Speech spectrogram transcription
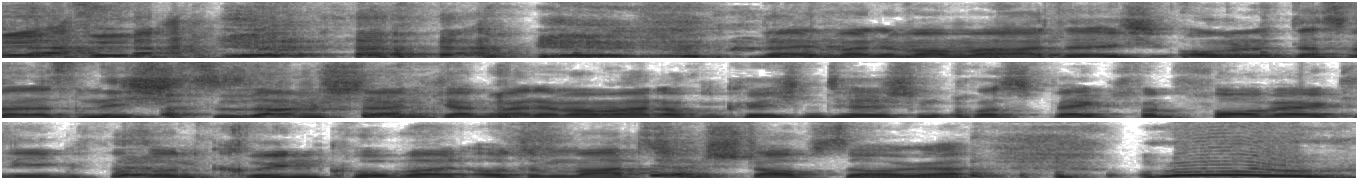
die sind. Nein, meine Mama hatte, ich, um, dass man das nicht zusammenstellen kann. Meine Mama hat auf dem Küchentisch ein Prospekt von Vorwerk liegen für so einen grünen Kobold automatischen Staubsauger. Uh,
